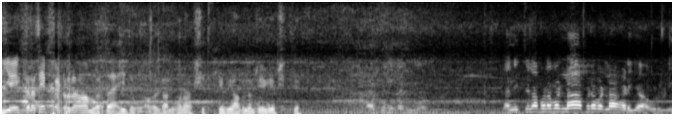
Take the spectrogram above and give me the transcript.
ये एक तरह से पेट्रोल काम करता है ये देखो अगर डालूँगा ना अक्षित की भी आग लग जाएगी अक्षित के नीचे ला फटाफट ला फटाफट ला हट गया उड़ गई।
